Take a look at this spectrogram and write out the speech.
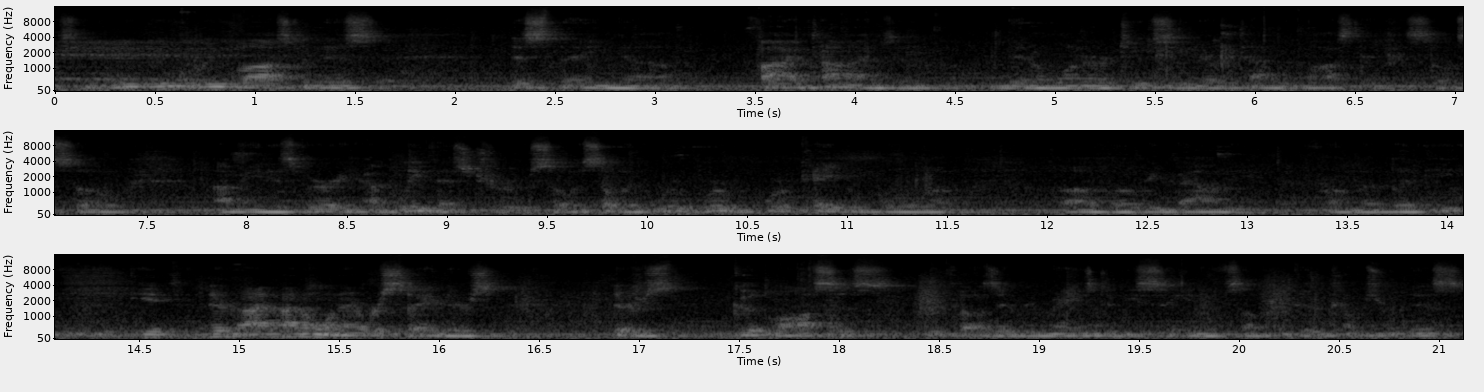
this. You know, We, we've lost in this, this thing, uh, five times and been a one or two seed every time we lost it. So, so, I mean, it's very, I believe that's true. So, so we're, we're, we're capable of, of uh, rebounding from it. But it, it, there, I, I don't wanna ever say there's, there's good losses because it remains to be seen if something good comes from this.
